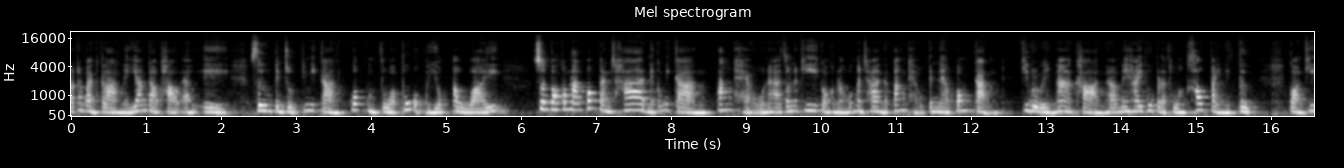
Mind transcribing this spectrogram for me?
รัฐบาลกลางในย่านดาวทาวน์ LA ซึ่งเป็นจุดที่มีการควบคุมตัวผู้อพยพเอาไว้ ส่วนกองกำลังป้องกันชาติเนี่ยก็มีการตั้งแถวนะคะ เจ้าหน้าที่กองกำลังป้องกันชาติเนี่ยตั้งแถวเป็นแนวป้องกัน ที่บริเวณหน้าอาคารนะคะไม่ให้ผู้ประท้วงเข้าไปในตึก ก่อนที่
